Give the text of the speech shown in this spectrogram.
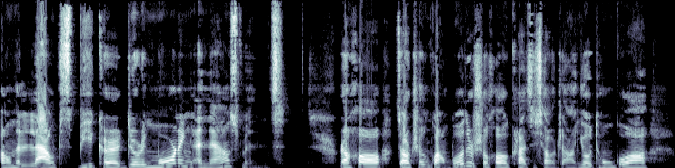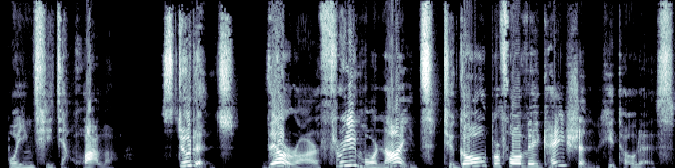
on the loudspeaker during morning announcements。然后早晨广播的时候，克拉斯校长又通过播音器讲话了。Students, there are three more nights to go before vacation, he told us.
